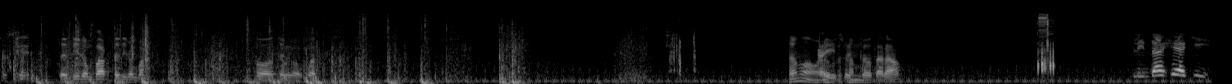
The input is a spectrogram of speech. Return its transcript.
yo sé. Te tiro un par, te tiro un par. Oh, tengo cuatro. ¿Estamos o no Ahí cruzamos? todo tarado. Blindaje aquí.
